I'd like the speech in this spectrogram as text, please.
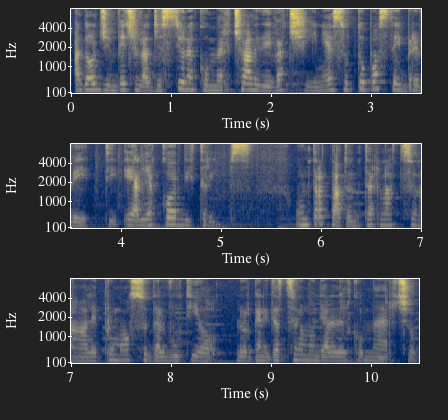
Ad oggi invece la gestione commerciale dei vaccini è sottoposta ai brevetti e agli accordi TRIPS, un trattato internazionale promosso dal WTO, l'Organizzazione Mondiale del Commercio,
